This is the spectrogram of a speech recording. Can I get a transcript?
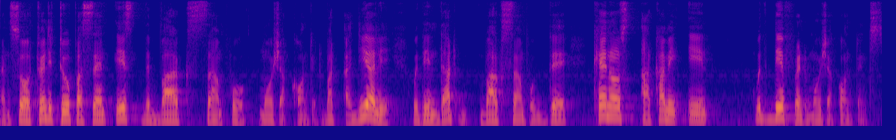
And so 22% is the bulk sample moisture content. But ideally, within that bulk sample, the kernels are coming in with different moisture contents.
